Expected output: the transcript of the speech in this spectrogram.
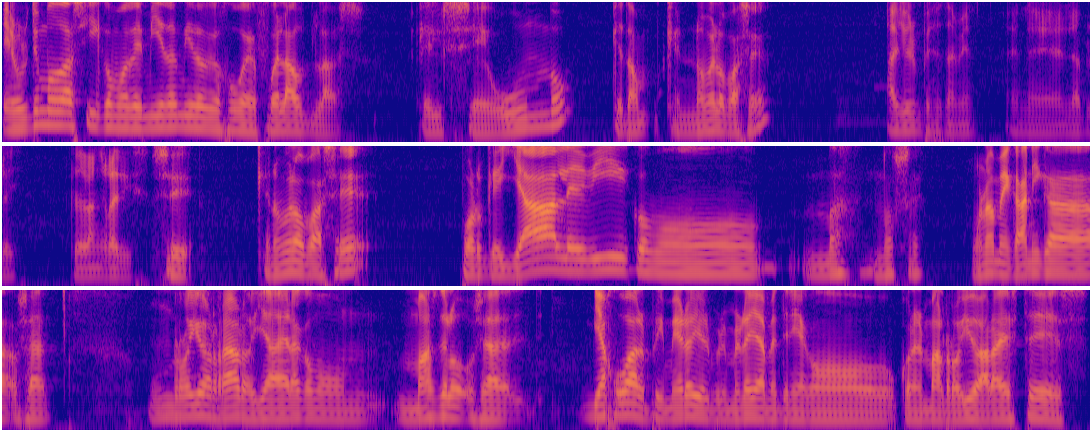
el último así como de miedo, miedo que jugué fue el Outlast. El segundo, que, tam- que no me lo pasé. Ah, yo lo empecé también en, eh, en la Play. Que lo daban gratis. Sí. Que no me lo pasé porque ya le vi como... ma- No sé. Una mecánica, o sea, un rollo raro ya. Era como un... Más de lo... O sea, ya jugaba el primero y el primero ya me tenía como con el mal rollo. Ahora este es...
